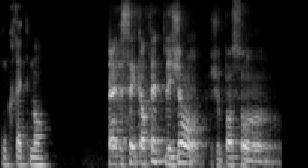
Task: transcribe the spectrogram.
concrètement? Ben, C'est qu'en fait les gens, je pense, ont,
